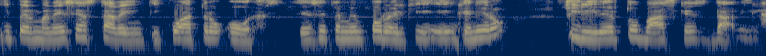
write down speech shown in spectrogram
y permanece hasta 24 horas. Ese también por el ingeniero Filiberto Vázquez Dávila.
